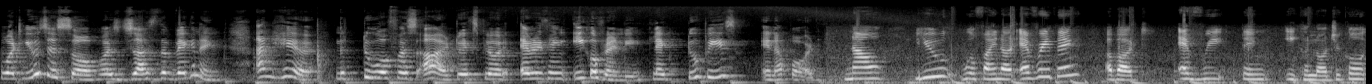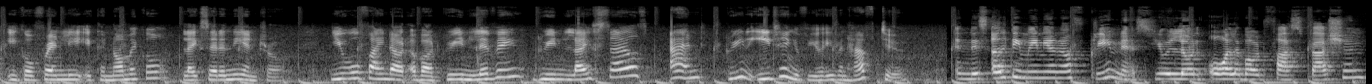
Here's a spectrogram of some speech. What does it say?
What you just saw was just the beginning. And here, the two of us are to explore everything eco friendly, like two peas in a pod. Now, you will find out everything about everything ecological, eco friendly, economical, like said in the intro. You will find out about green living, green lifestyles, and green eating if you even have to. In this ultimanion of greenness, you will learn all about fast fashion,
